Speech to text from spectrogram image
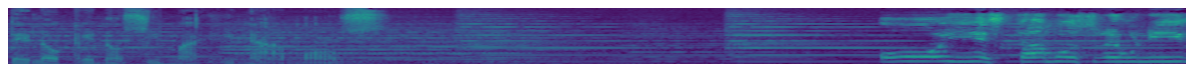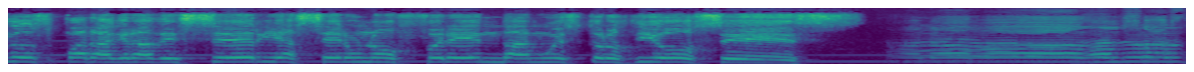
de lo que nos imaginamos. Hoy estamos reunidos para agradecer y hacer una ofrenda a nuestros dioses. Alabados.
